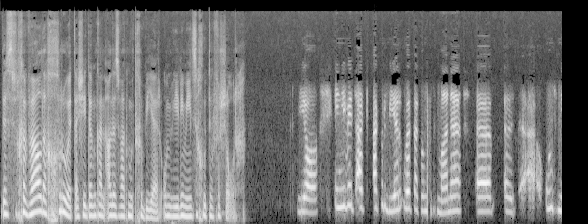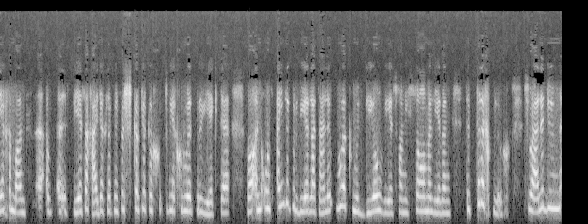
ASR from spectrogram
dis geweldig groot as jy dink aan alles wat moet gebeur om hierdie mense goed te versorg. Ja, en jy weet ek ek probeer ook dat ons manne uh, uh, uh ons nege mans uh, is besig heidaglik met verskriklike twee groot projekte waarin ons eintlik probeer dat hulle ook moet deel wees van die samelewing te terugploeg. So hulle doen 'n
